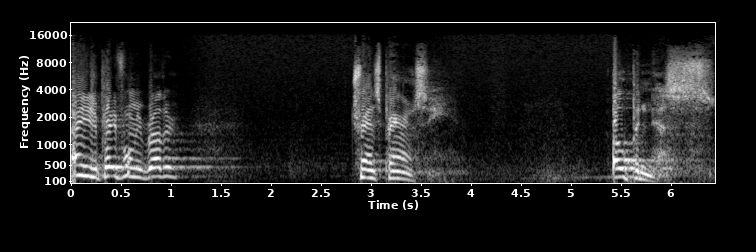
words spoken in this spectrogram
I need you to pray for me, brother. Transparency, openness.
